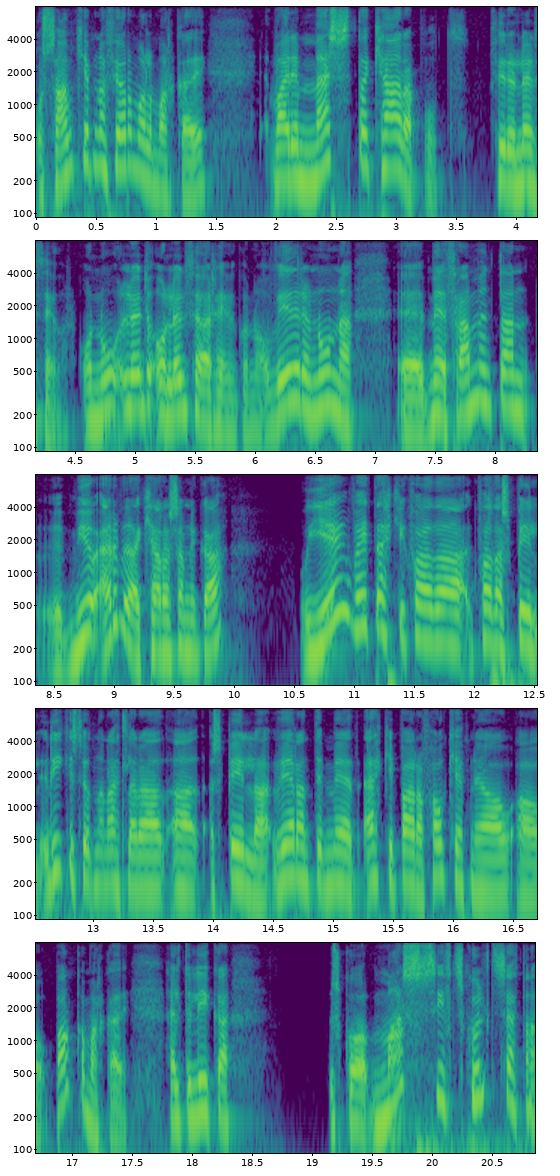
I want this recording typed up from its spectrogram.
og samkefna fjármálamarkaði væri mesta kjarabút fyrir launþegur og, laun, og launþegarhefinguna og við erum núna uh, með framundan uh, mjög erfiða kjarasamninga og ég veit ekki hvaða, hvaða spil ríkistjórnan ætlar að, að spila verandi með ekki bara fákeppni á, á bankamarkaði heldur líka sko massíft skuldsetta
